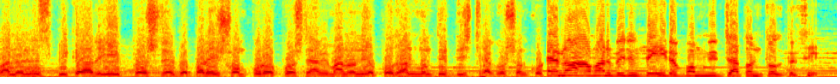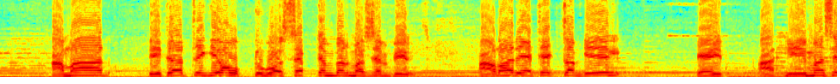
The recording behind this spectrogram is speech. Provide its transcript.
মাননীয় স্পিকার এই প্রশ্নের ব্যাপারে সম্পূরক প্রশ্নে আমি মাননীয় প্রধানমন্ত্রীর দৃষ্টি আকর্ষণ করছি। কেন আমার বিরুদ্ধে এইরকম নির্যাতন চলতেছে? আমার এটা থেকে অক্টোবর সেপ্টেম্বর মাসের বিল। আমার এক একটা বিল এই এই মাসে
